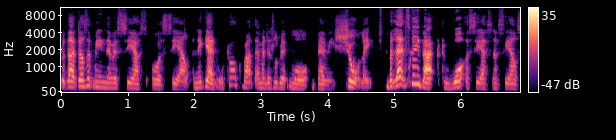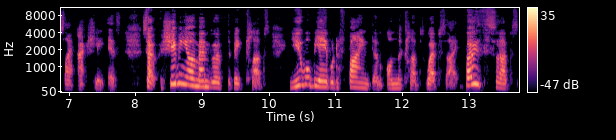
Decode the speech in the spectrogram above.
but that doesn't mean they're a CS or a CL. And again, we'll talk about them a little bit more very shortly. But let's go back to what a CS and a CL site actually is. So, assuming you're a member of the big clubs, you will be able to find them on the club's website. Both clubs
